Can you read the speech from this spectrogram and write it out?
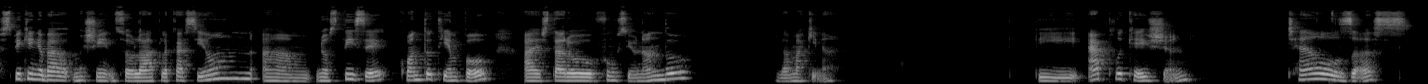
Speaking about machines, so la aplicación um, nos dice cuánto tiempo ha estado funcionando la máquina. The application tells us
